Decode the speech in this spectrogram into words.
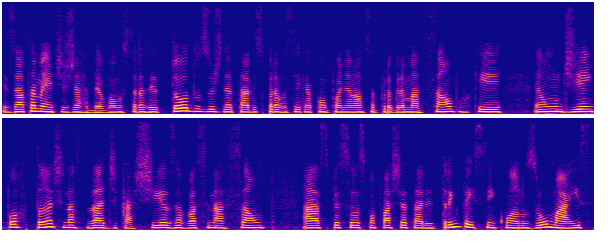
Exatamente, Jardel. Vamos trazer todos os detalhes para você que acompanha a nossa programação, porque é um dia importante na cidade de Caxias. A vacinação, as pessoas com faixa etária de 35 anos ou mais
